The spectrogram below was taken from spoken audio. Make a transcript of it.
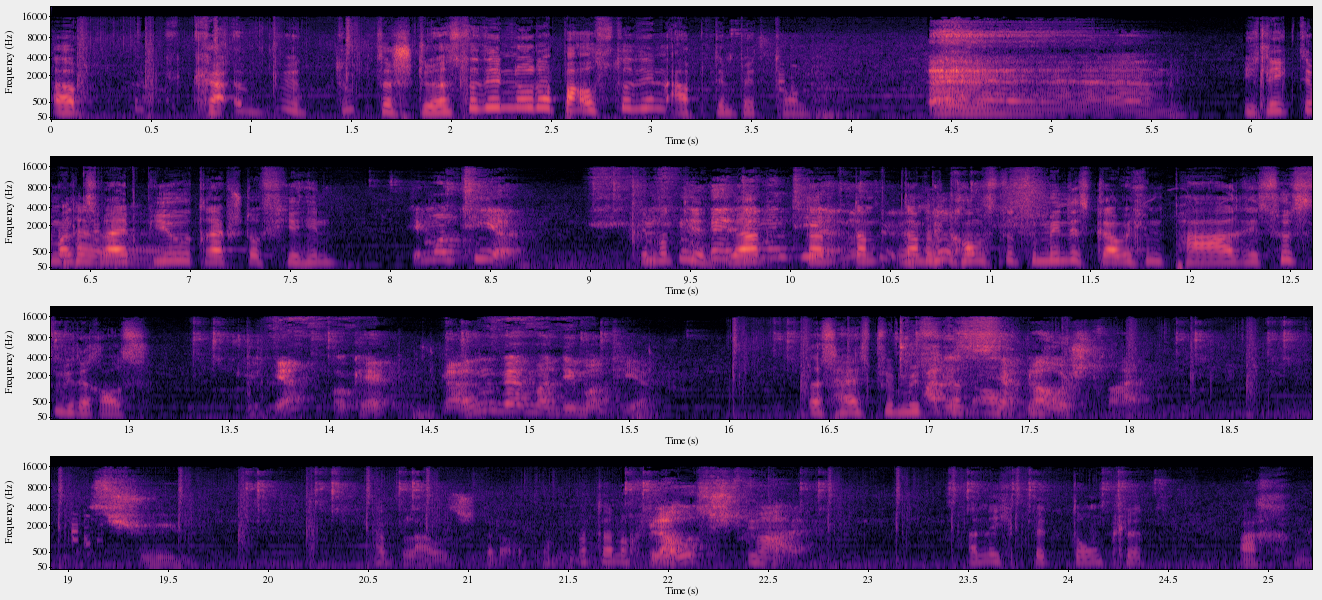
Äh, du, zerstörst du den oder baust du den ab, den Beton? Ähm, Ich leg dir mal zwei Biotreibstoff hier hin. demontieren. Demontieren. Ja, Demontieren, dann, dann, dann bekommst du zumindest, glaube ich, ein paar Ressourcen wieder raus. Ja, okay. Dann werden wir demontieren. Das heißt, wir müssen Ah, das ist der auch. blaue Strahl. Schön. Ein blaues Strahl. Hat da noch Blaues Strahl. Kann ich Betonklötze machen?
